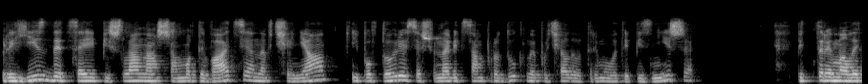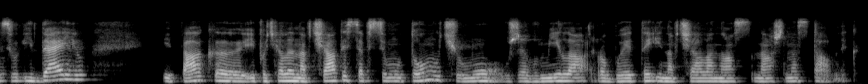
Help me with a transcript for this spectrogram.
приїзди, це і пішла наша мотивація, навчання. І повторююся, що навіть сам продукт ми почали отримувати пізніше, підтримали цю ідею. І так, е, і почали навчатися всьому тому, чому вже вміла робити і навчала нас наш наставник.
